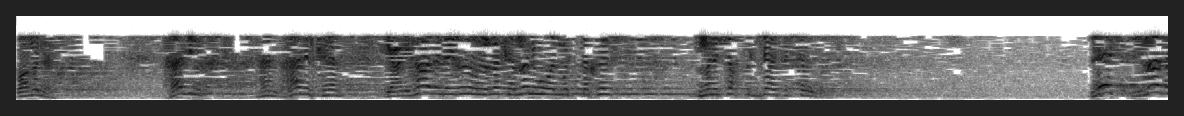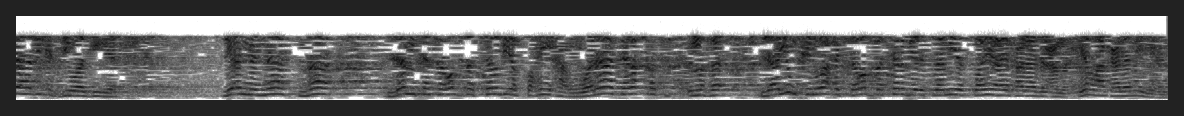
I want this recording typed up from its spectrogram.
ضامنها هذه هذا الكلام يعني هذا اللي يقول لك من هو المستخف من الشخص الجالس التوبة ليش؟ لماذا هذه الازدواجية؟ لأن الناس ما لم تتربى التربية الصحيحة ولا تلقت المف... لا يمكن واحد تربى التربية الإسلامية الصحيحة يفعل هذا العمل، يضحك على مين يعني؟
